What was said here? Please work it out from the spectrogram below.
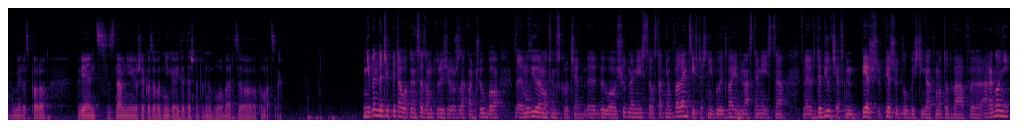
w miarę sporo, więc zna mnie już jako zawodnika i to też na pewno było bardzo pomocne. Nie będę Cię pytał o ten sezon, który się już zakończył, bo e, mówiłem o tym w skrócie. Było siódme miejsce ostatnio w Walencji, wcześniej były dwa jedenaste miejsca w debiucie, w tym pierwszy, pierwszych dwóch wyścigach w Moto2 w Aragonii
